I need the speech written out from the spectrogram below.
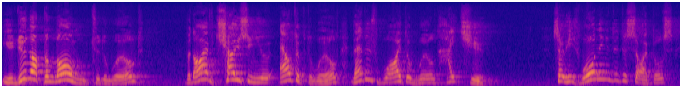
You do not belong to the world, but I have chosen you out of the world. That is why the world hates you. So he's warning the disciples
